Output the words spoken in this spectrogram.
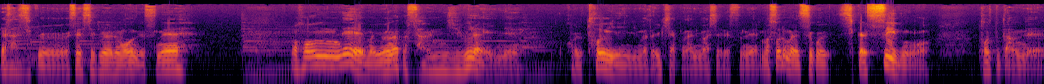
優しく接してくれるもんですね。まあ、ほんで、まあ、夜中3時ぐらいにね、これトイレにまた行きたくなりましてですね、まあ、それまですごいしっかり水分を取ってたんで、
